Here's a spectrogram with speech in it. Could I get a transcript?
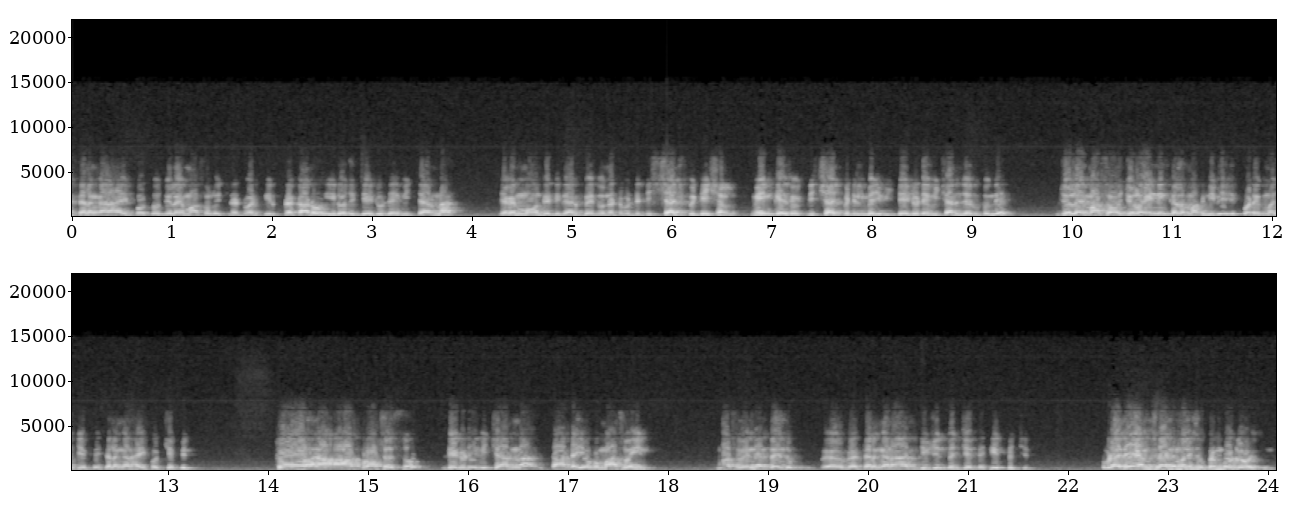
తెలంగాణ హైకోర్టు జూలై మాసంలో ఇచ్చినటువంటి తీర్పు ప్రకారం ఈ రోజు డే టు డే విచారణ జగన్మోహన్ రెడ్డి గారి మీద ఉన్నటువంటి డిశ్చార్జ్ పిటిషన్లు మెయిన్ కేసు డిశ్చార్జ్ పిటిషన్ మీద డే టు డే విచారణ జరుగుతుంది. జూలై మాసం జూలై ఎండింగ్ కల్లా మాకు నివేదిక కూడా ఇవ్వమని చెప్పి తెలంగాణ హైకోర్టు చెప్పింది. సో ఆ- ప్రాసెస్ డే టు డే విచారణ స్టార్ట్ అయ్యి ఒక మాసం అయింది. మాసం అయింది ఎంత అయింది తెలంగాణ డివిజన్ బెంచ్ చెప్పి తీర్పు ఇచ్చింది. ఇప్పుడు అదే అంశాన్ని మళ్ళీ సుప్రీంకోర్టులో వచ్చింది.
